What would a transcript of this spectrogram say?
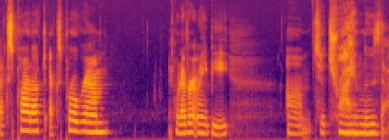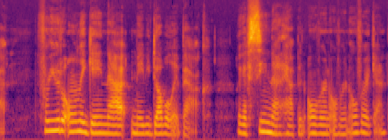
X product, X program, whatever it might be, um, to try and lose that? For you to only gain that, maybe double it back. Like I've seen that happen over and over and over again.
